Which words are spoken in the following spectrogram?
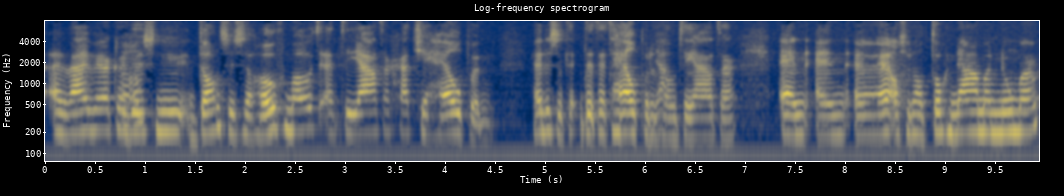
En wij werken oh. dus nu, dans is de hoofdmoot en theater gaat je helpen. He, dus het, het, het helpen ja. van theater. En, en als we dan toch namen noemen,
